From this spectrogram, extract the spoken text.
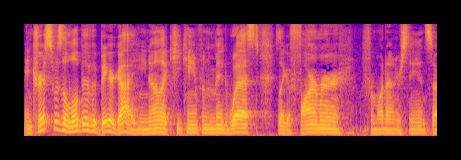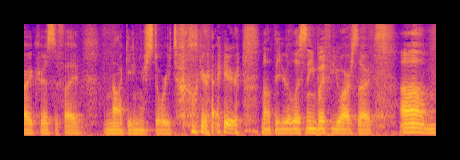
And Chris was a little bit of a bigger guy, you know, like he came from the Midwest, was like a farmer, from what I understand. Sorry, Chris, if I'm not getting your story totally right here. Not that you're listening, but if you are, sorry. Um,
